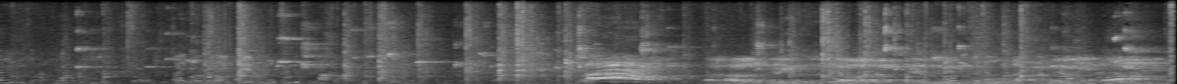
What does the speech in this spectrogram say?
嗯好的好的好的的好的好的好的好的好的好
